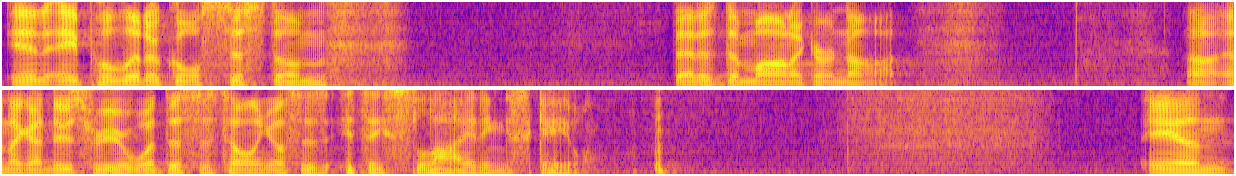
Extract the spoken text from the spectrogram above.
in a political system that is demonic or not. Uh, and I got news for you. What this is telling us is it's a sliding scale. and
